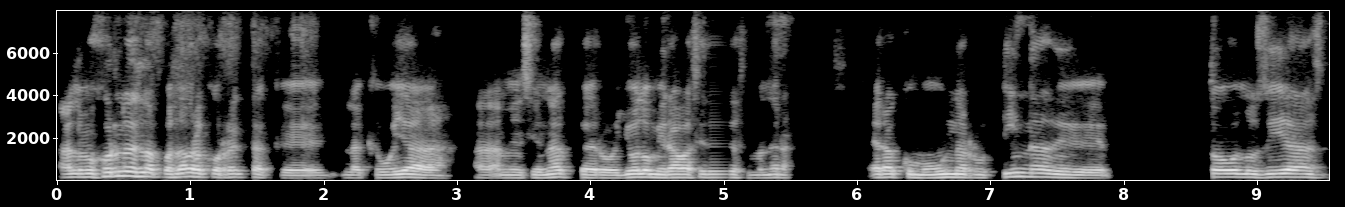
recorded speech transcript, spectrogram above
a lo mejor no es la palabra correcta que la que voy a, a mencionar, pero yo lo miraba así de esa manera. Era como una rutina de todos los días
